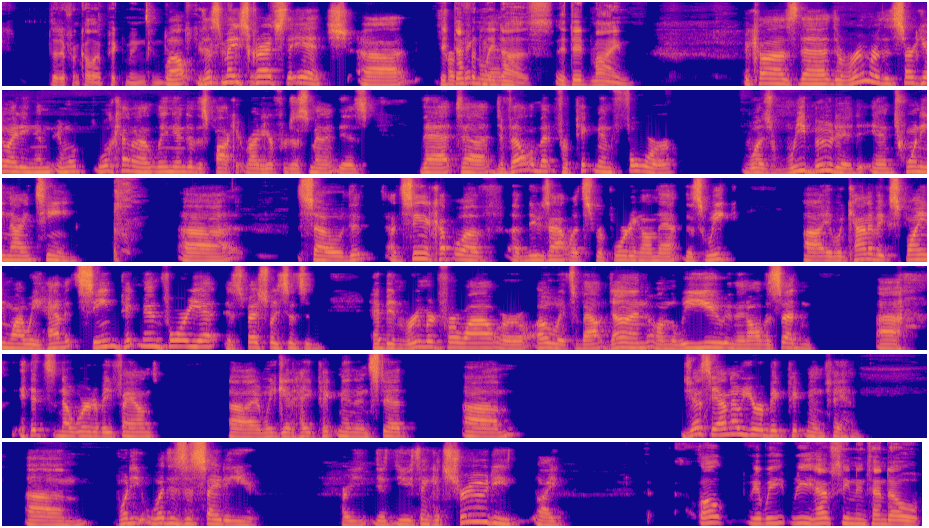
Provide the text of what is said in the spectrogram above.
the different color Pikmin can. do- well, can this may scratch the itch. Uh, It definitely Pikmin does. It did mine. because the the rumor that's circulating, and, and we'll we'll kind of lean into this pocket right here for just a minute, is that uh, development for Pikmin Four was rebooted in 2019. Uh, so that I'd seen a couple of, of news outlets reporting on that this week. Uh, it would kind of explain why we haven't seen Pikmin 4 yet, especially since it had been rumored for a while, or oh, it's about done on the Wii U, and then all of a sudden, uh, it's nowhere to be found, uh, and we get Hey Pikmin instead. Um, Jesse, I know you're a big Pikmin fan. Um, what do you, what does this say to you? Are you do you think it's true? Do you like? well, we we, we have seen Nintendo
